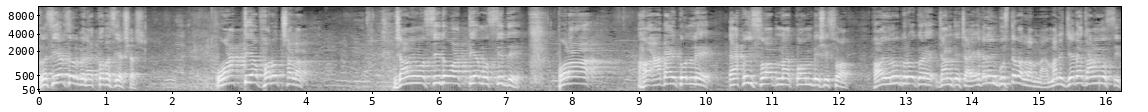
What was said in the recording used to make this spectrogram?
বলে চেয়ার চলবে না এক কথা চেয়ার শেষ। ওয়াক্তিয়া ফরজ সালাত। জামি মসজিদ ও ওয়াক্তিয়া মসজিদে পড়া আদায় করলে একই সব না কম বেশি সব হয় অনুগ্রহ করে জানতে চাই। এখানে আমি বুঝতে পারলাম না মানে যেটা জামি মসজিদ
